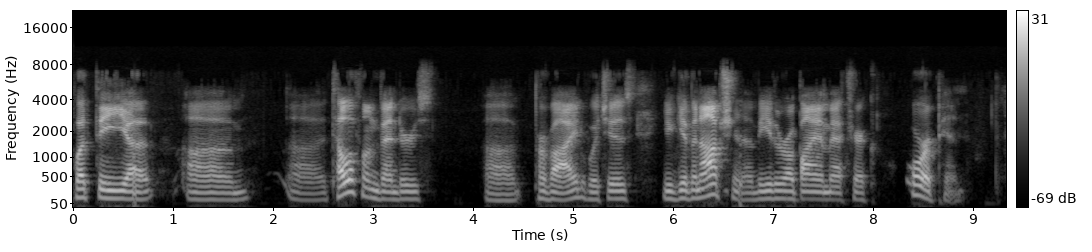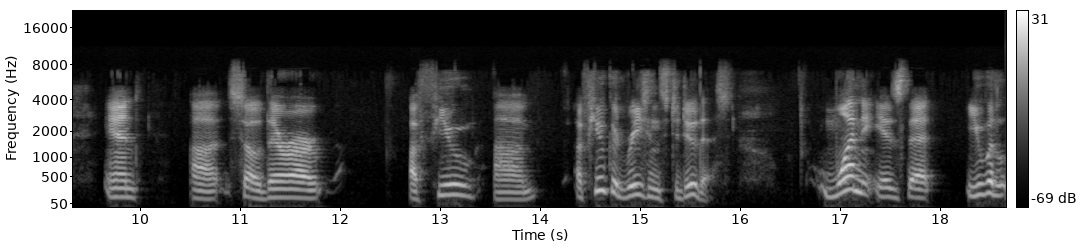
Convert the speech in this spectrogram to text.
what the uh, um, uh, telephone vendors uh, provide, which is you give an option of either a biometric or a PIN. And uh, so there are a few um, a few good reasons to do this. One is that you would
